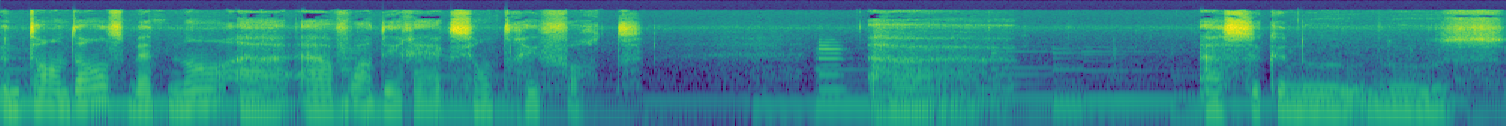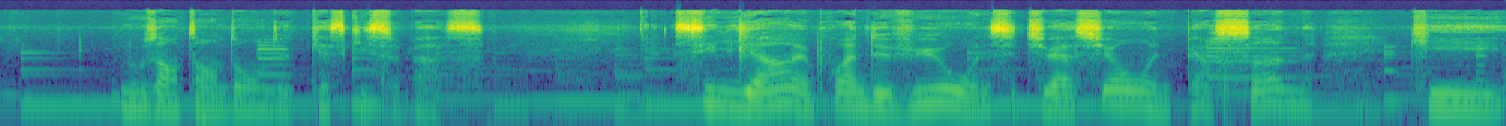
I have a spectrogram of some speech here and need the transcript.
une tendance maintenant à, avoir des réactions très fortes à ce que nous, entendons de qu'est-ce qui se passe. S'il y a un point de vue ou une situation, une personne qui,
